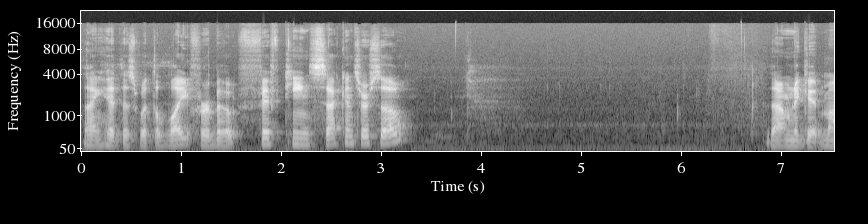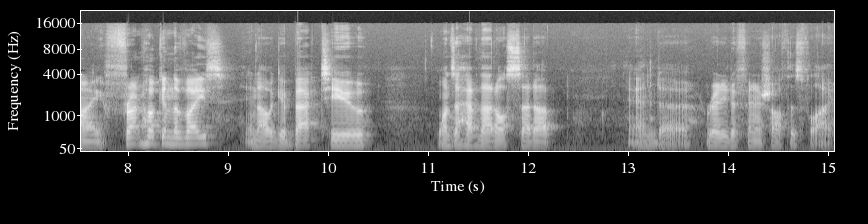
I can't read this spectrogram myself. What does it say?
Then I can hit this with the light for about 15 seconds or so. Then I'm going to get my front hook in the vise and I'll get back to you once I have that all set up and uh, ready to finish off this fly.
